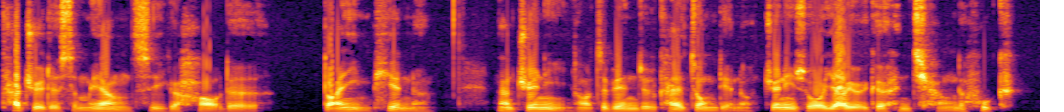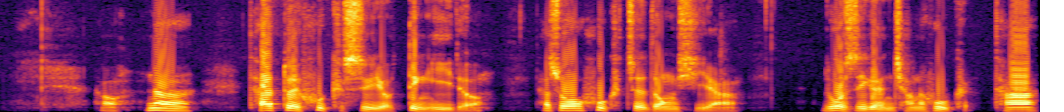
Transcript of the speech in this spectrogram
他觉得什么样是一个好的短影片呢？那 Jenny 哦，这边就开始重点了。Jenny 说要有一个很强的 hook。好，那他对 hook 是有定义的哦。他说：“hook 这东西啊，如果是一个很强的 hook，它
